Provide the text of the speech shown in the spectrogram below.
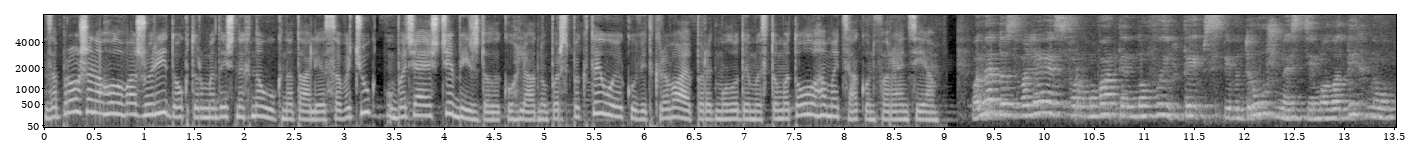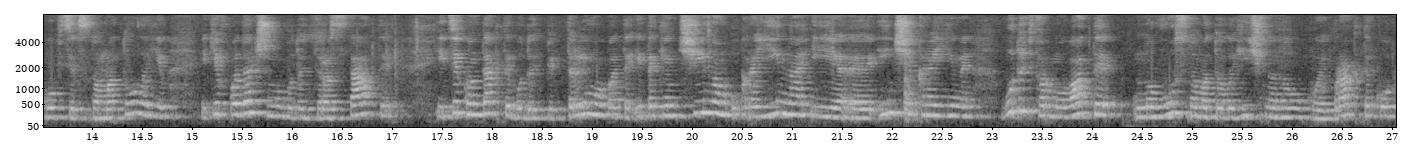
Запрошена голова журі, доктор медичних наук Наталія Савичук, убачає ще більш далекоглядну перспективу, яку відкриває перед молодими стоматологами ця конференція. Вона дозволяє сформувати новий тип співдружності молодих науковців-стоматологів, які в подальшому будуть зростати, і ці контакти будуть підтримувати. І таким чином Україна і е, інші країни будуть формувати нову стоматологічну науку і практику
